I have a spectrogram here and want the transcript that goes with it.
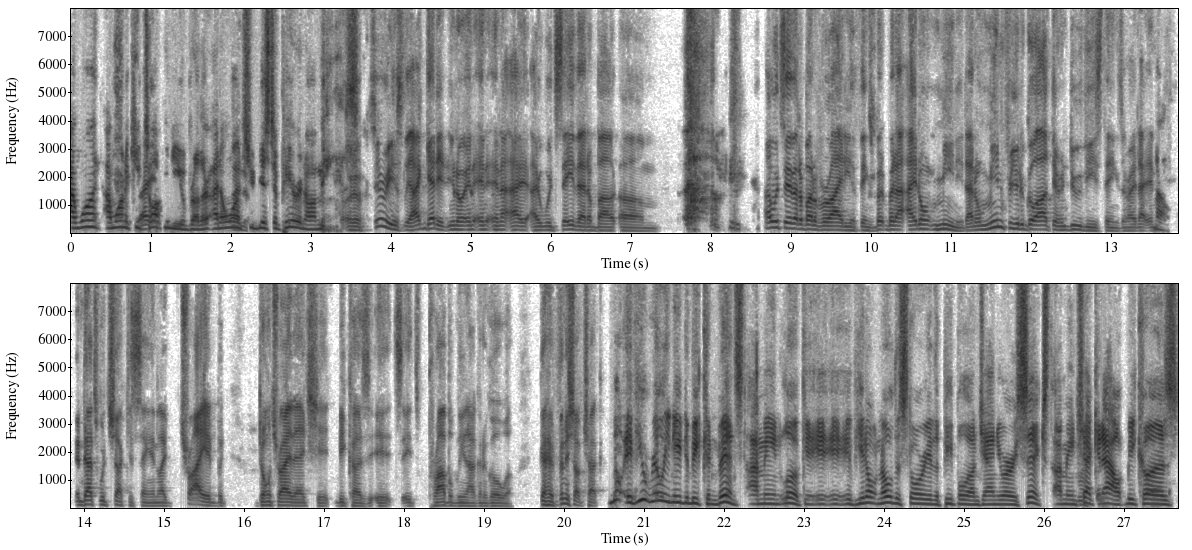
I want I want to keep Right. talking to you, brother. I don't want know. you disappearing on me. Uh, Seriously, I get it. You know, and and, and I I would say that about um I would say that about a variety of things, but but I, I don't mean it. I don't mean for you to go out there and do these things. All right. I- And No. and that's what Chuck is saying. Like try it, but don't try that shit because it's it's probably not gonna go well. Go ahead, finish up, Chuck. No, if you really need to be convinced, I mean, look, if you don't know the story of the people on January 6th, I mean, check it out because,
